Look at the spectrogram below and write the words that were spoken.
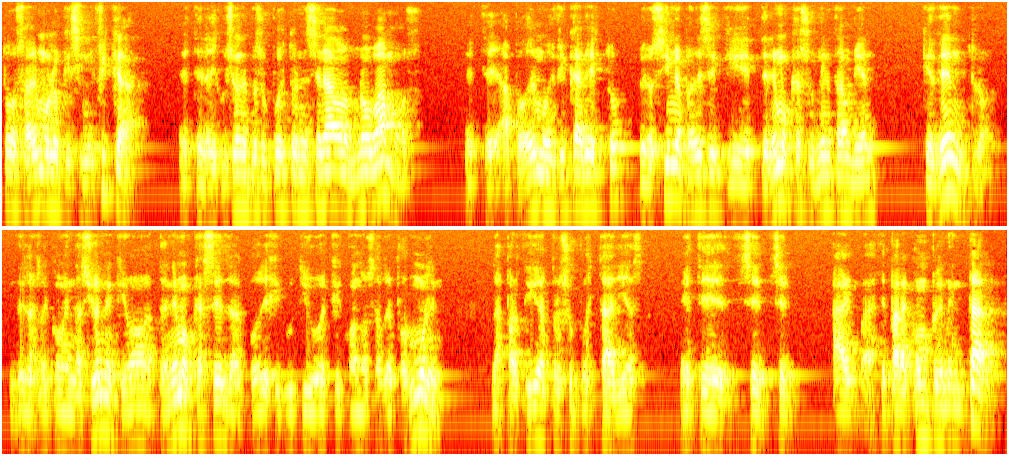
todos sabemos lo que significa este, la discusión del presupuesto en el Senado, no vamos este, a poder modificar esto, pero sí me parece que tenemos que asumir también que dentro de las recomendaciones que vamos, tenemos que hacer al Poder Ejecutivo es que cuando se reformulen las partidas presupuestarias, este, este, para complementar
